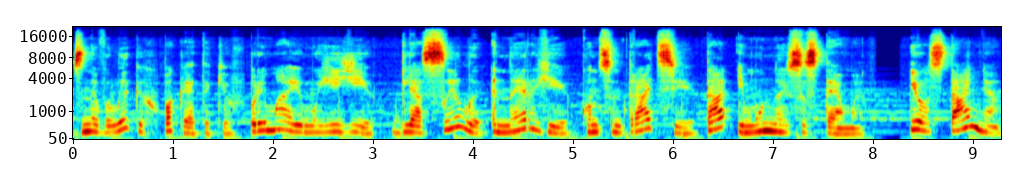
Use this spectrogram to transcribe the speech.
з невеликих пакетиків. Приймаємо її для сили, енергії, концентрації та імунної системи. І остання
